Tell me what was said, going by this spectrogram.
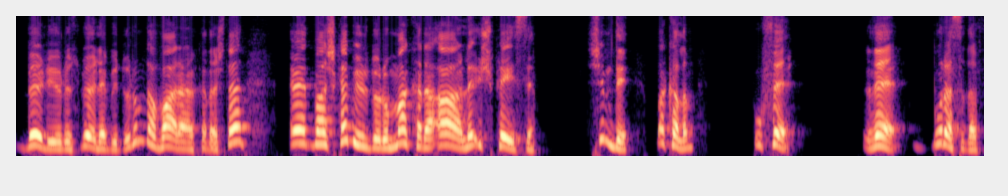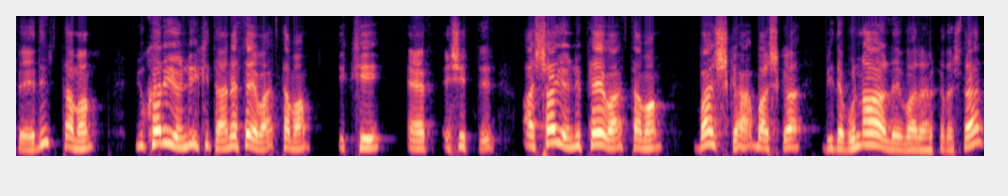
bölüyoruz. Böyle bir durum da var arkadaşlar. Evet başka bir durum makara ağırlığı 3P ise. Şimdi bakalım bu F ve burası da F'dir. Tamam. Yukarı yönlü iki tane F var. Tamam. 2 F eşittir. Aşağı yönlü P var. Tamam. Başka başka bir de bunun ağırlığı var arkadaşlar.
